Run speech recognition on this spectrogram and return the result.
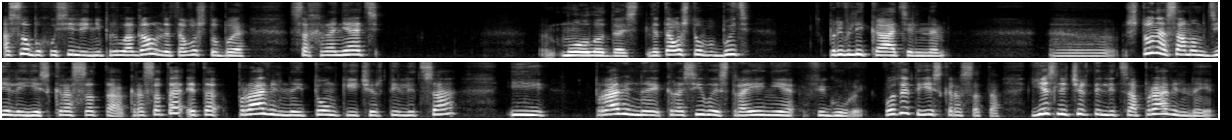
Особых усилий не прилагал для того, чтобы сохранять молодость, для того, чтобы быть привлекательным, Э, что на самом деле есть красота? Красота – это правильные тонкие черты лица и правильное красивое строение фигуры. Вот это и есть красота. Если черты лица правильные,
